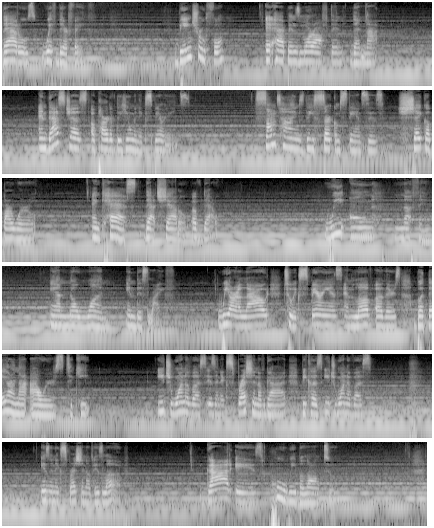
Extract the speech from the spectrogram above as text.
battles with their faith. Being truthful, it happens more often than not. And that's just a part of the human experience. Sometimes these circumstances shake up our world and cast that shadow of doubt. We own nothing and no one in this life. We are allowed to experience and love others, but they are not ours to keep. Each one of us is an expression of God because each one of us is an expression of His love. God is who we belong to.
